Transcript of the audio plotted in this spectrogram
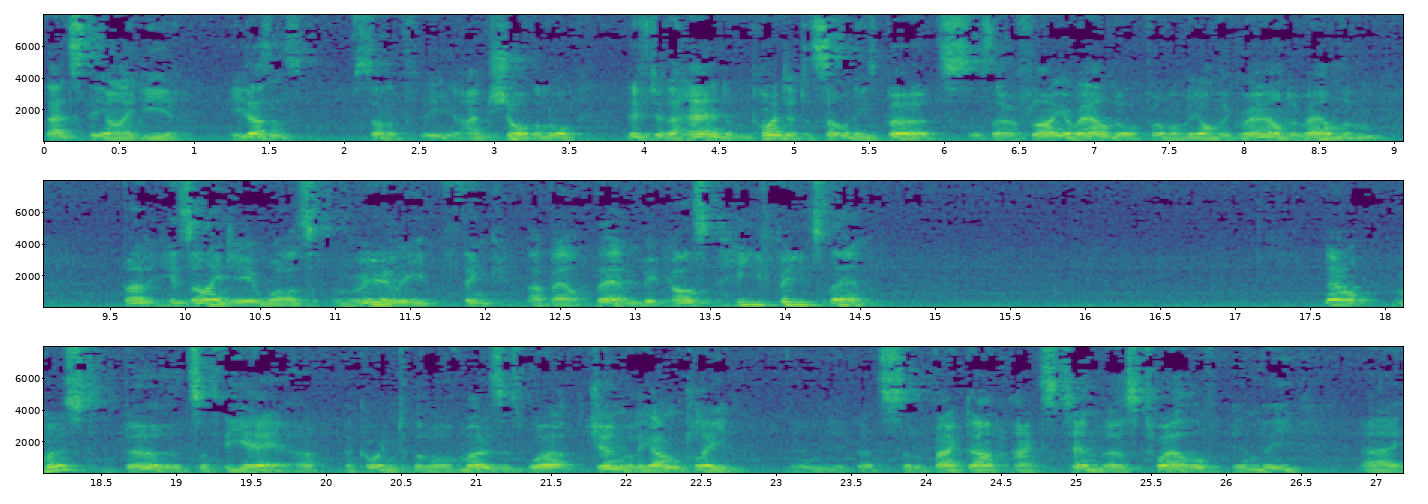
that's the idea. He doesn't sort of, I'm sure the Lord lifted a hand and pointed to some of these birds as they were flying around or probably on the ground around them. But his idea was really think about them because he feeds them. Now, most birds of the air, according to the law of Moses, were generally unclean. And that's sort of backed up Acts 10 verse 12 in the uh,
